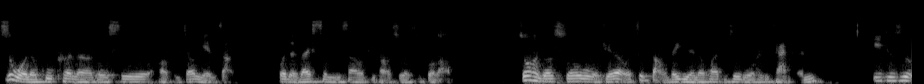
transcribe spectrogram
是我的顾客呢，都是呃比较年长，或者在生意上，比方说是做老板。所以很多时候，我觉得我这长辈缘的话，其实我很感恩。一就是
